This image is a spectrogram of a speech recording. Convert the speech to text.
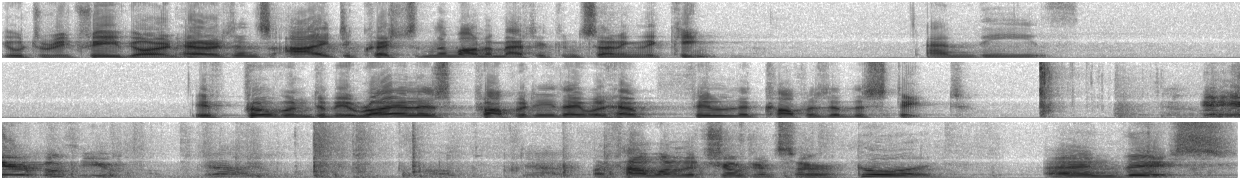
You to retrieve your inheritance, I to question them on a matter concerning the king. And these? If proven to be royalist property, they will help fill the coffers of the state. In here, both of you. I found one of the children, sir. Good. And this.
